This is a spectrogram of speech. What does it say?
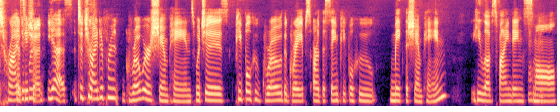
try As he should. yes to try different growers champagnes which is people who grow the grapes are the same people who make the champagne he loves finding small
